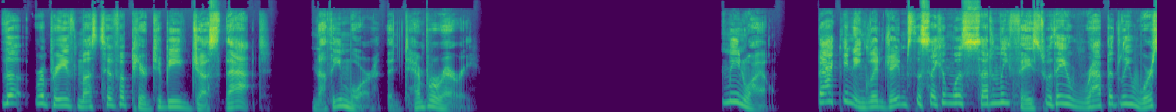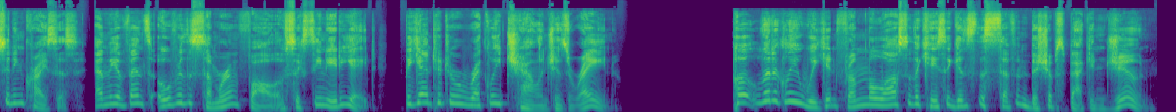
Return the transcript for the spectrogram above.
the reprieve must have appeared to be just that nothing more than temporary. Meanwhile, back in England, James II was suddenly faced with a rapidly worsening crisis, and the events over the summer and fall of 1688 began to directly challenge his reign politically weakened from the loss of the case against the seven bishops back in June.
